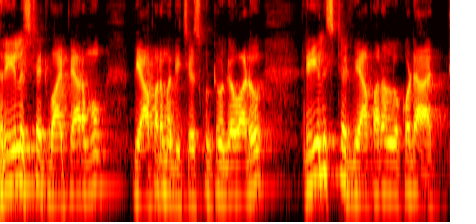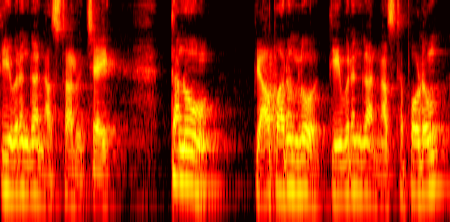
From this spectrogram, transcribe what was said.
రియల్ ఎస్టేట్ వ్యాపారము వ్యాపారం అది చేసుకుంటూ ఉండేవాడు. రియల్ ఎస్టేట్ వ్యాపారంలో కూడా తీవ్రంగా నష్టాలు వచ్చాయి. తను వ్యాపారంలో తీవ్రంగా నష్టపోవడం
